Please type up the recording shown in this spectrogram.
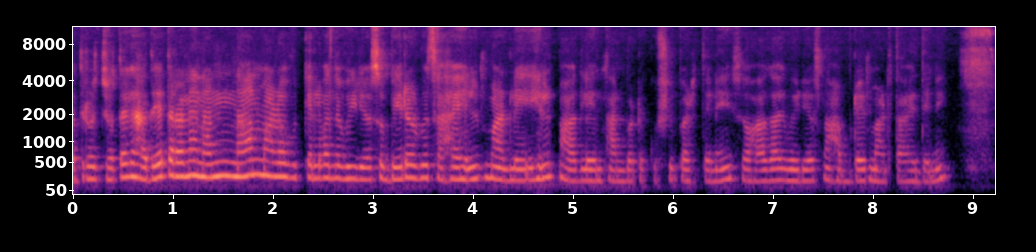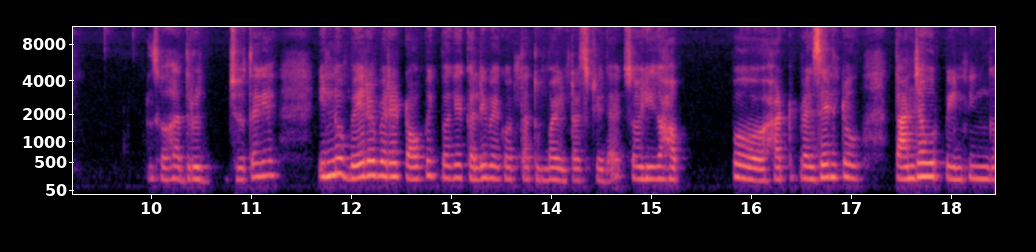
ಅದ್ರ ಜೊತೆಗೆ ಅದೇ ಥರನೇ ನಾನು ನಾನು ಮಾಡೋ ಕೆಲವೊಂದು ವೀಡಿಯೋಸು ಬೇರೆಯವ್ರಿಗೂ ಸಹ ಹೆಲ್ಪ್ ಮಾಡಲಿ ಹೆಲ್ಪ್ ಆಗಲಿ ಅಂತ ಅಂದ್ಬಿಟ್ಟು ಖುಷಿ ಪಡ್ತೇನೆ. ಸೊ ಹಾಗಾಗಿ ವೀಡಿಯೋಸ್ನ ಅಪ್ಡೇಟ್ ಮಾಡ್ತಾ ಇದ್ದೀನಿ. ಸೊ ಅದ್ರ ಜೊತೆಗೆ ಇನ್ನೂ ಬೇರೆ ಬೇರೆ ಟಾಪಿಕ್ ಬಗ್ಗೆ ಕಲಿಬೇಕು ಅಂತ ತುಂಬ ಇಂಟ್ರೆಸ್ಟ್ ಇದೆ. ಸೊ ಈಗ ಹಪ್ ಹಟ್ ಪ್ರೆಸೆಂಟು ತಾಂಜಾವೂರ್ ಪೇಂಟಿಂಗ್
